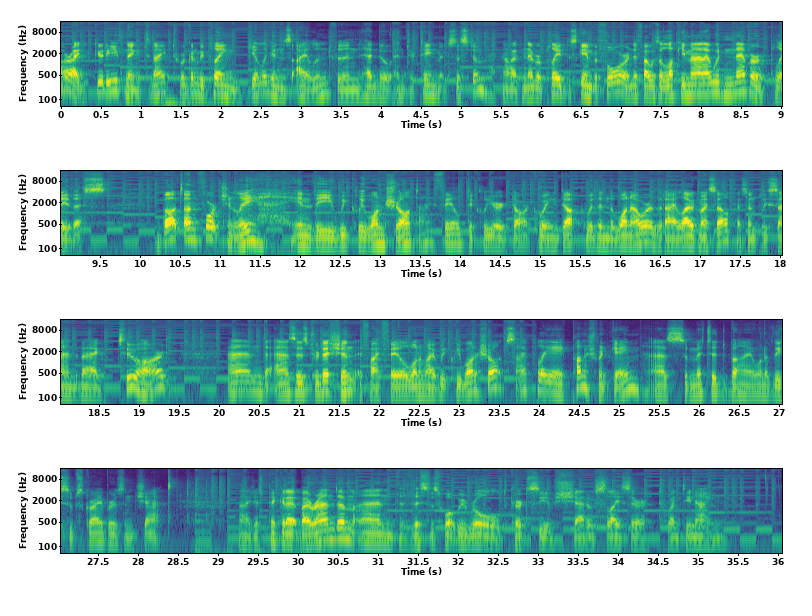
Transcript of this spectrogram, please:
Alright, good evening. Tonight we're going to be playing Gilligan's Island for the Nintendo Entertainment System. Now I've never played this game before, and if I was a lucky man I would never play this. But unfortunately, in the weekly one-shot, I failed to clear Darkwing Duck within the one hour that I allowed myself. I simply sandbagged too hard. And as is tradition, if I fail one of my weekly one-shots, I play a punishment game as submitted by one of the subscribers in chat. I just pick it out by random, and this is what we rolled, courtesy of Shadow Slicer 29.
